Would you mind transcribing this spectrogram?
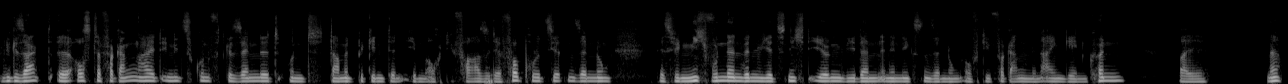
Wie gesagt, äh, aus der Vergangenheit in die Zukunft gesendet und damit beginnt dann eben auch die Phase der vorproduzierten Sendung. Deswegen nicht wundern, wenn wir jetzt nicht irgendwie dann in den nächsten Sendungen auf die vergangenen eingehen können, weil, ne,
